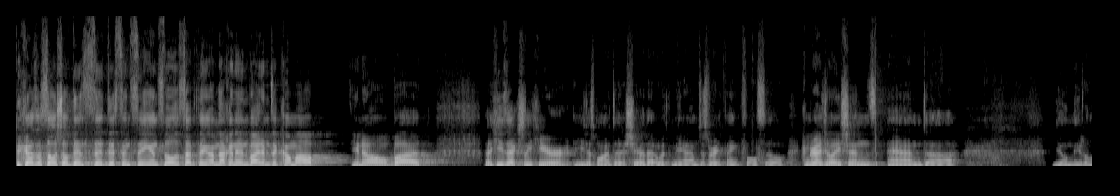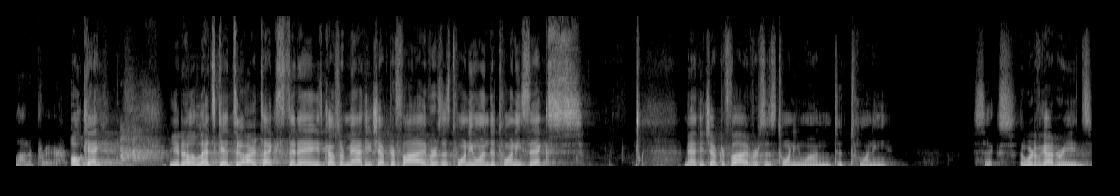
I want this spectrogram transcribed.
Because of social distancing and those type of things, I'm not going to invite him to come up, you know, but uh, he's actually here. He just wanted to share that with me, and I'm just very thankful. So, congratulations, and uh, you'll need a lot of prayer. Okay, you know, let's get to our text today. It comes from Matthew chapter 5, verses 21 to 26. Matthew chapter 5, verses 21 to 26. The Word of God reads,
